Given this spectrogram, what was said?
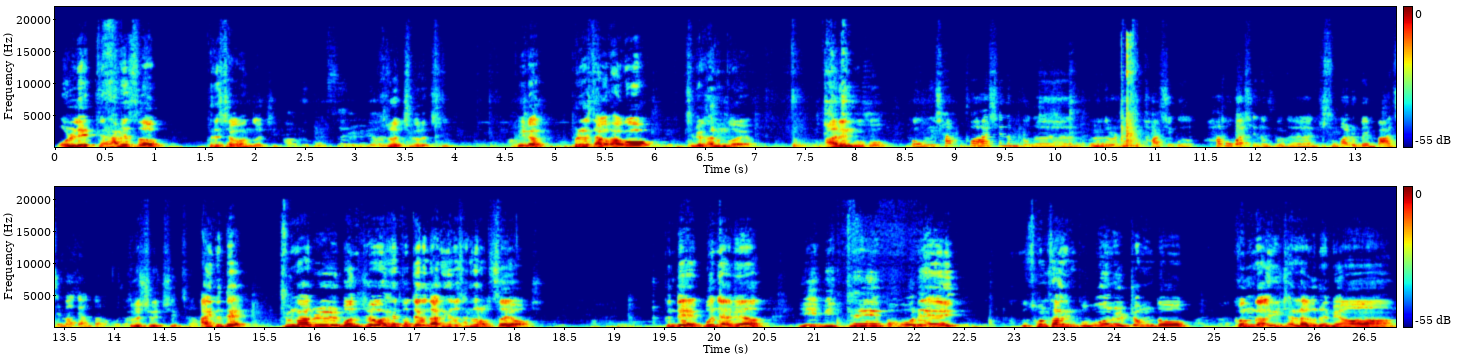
원래팅 하면서 프레스 작업한 거지. 아, 그 홉스를요? 그렇지 그렇지. 그러니까 프레스 작업하고 집에 가는 거예요. 안 헹구고. 그러니까 오늘 샴푸 하시는 분은 네. 오늘 해서 가시고 하고 가시는 분은 중화를 맨 마지막에 한다는 거잖아요. 그렇지 그렇지. 그쵸? 아니 근데 중화를 먼저 해도 되고 나중에 해도 상관없어요. 근데 뭐냐면 이 밑에 부분에 그 손상인 부분을 좀 더 건강 유지하려 그러면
